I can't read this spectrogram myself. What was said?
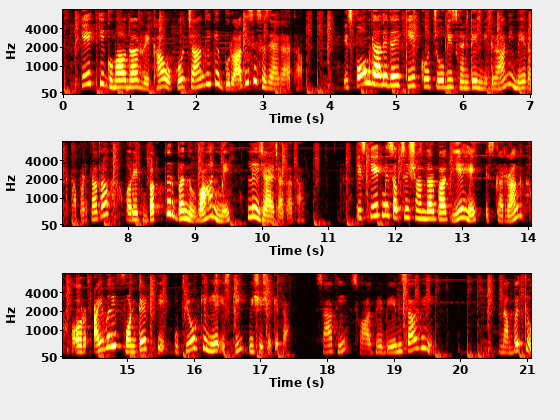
केक की घुमावदार रेखाओं को चांदी के बुरादी से सजाया गया था। इस फॉर्म डाले गए केक को 24 घंटे निगरानी में रखना पड़ता था और एक बख्तर बंद वाहन में ले जाया जाता था। इस केक में सबसे शानदार बात यह है इसका रंग और आइवरी फॉन्टेट के उपयोग के लिए इसकी विशेषज्ञता। साथ ही स्वाद में बेमिसाल भी। Number two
